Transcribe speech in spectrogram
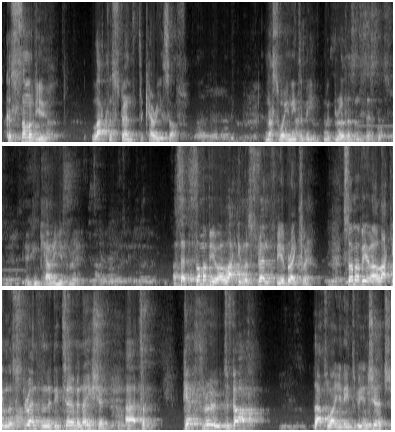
Because some of you lack the strength to carry yourself. And that's why you need to be with brothers and sisters who can carry you through. I said, some of you are lacking the strength for your breakthrough. Some of you are lacking the strength and the determination uh, to get through to God. That's why you need to be in church.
